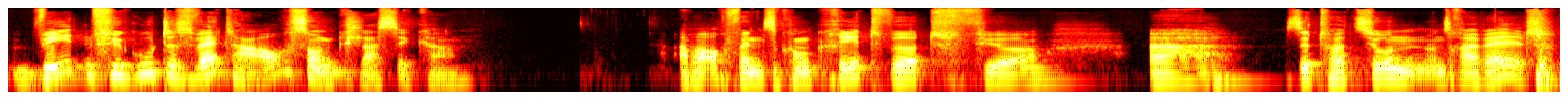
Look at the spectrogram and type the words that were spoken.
beten für gutes Wetter, auch so ein Klassiker. Aber auch wenn es konkret wird für äh, Situationen in unserer Welt.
